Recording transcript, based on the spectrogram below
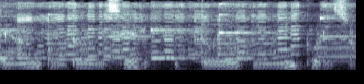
te amo con todo mi ser y todo mi corazón.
